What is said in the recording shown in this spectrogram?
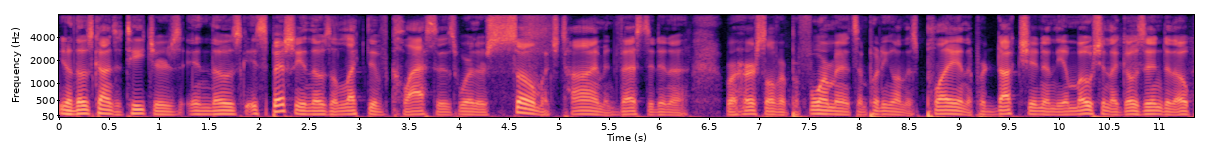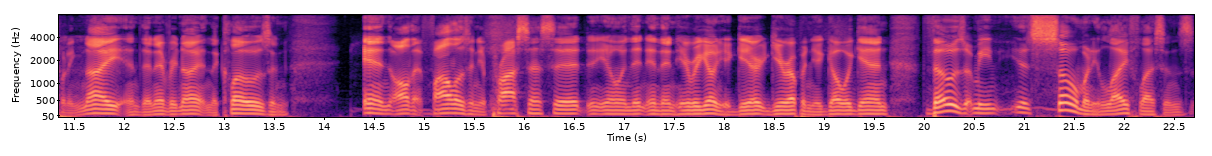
you know those kinds of teachers in those especially in those elective classes where there's so much time invested in a rehearsal of a performance and putting on this play and the production and the emotion that goes into the opening night and then every night and the close and and all that follows and you process it you know and then and then here we go and you gear gear up and you go again. Those i mean there's so many life lessons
